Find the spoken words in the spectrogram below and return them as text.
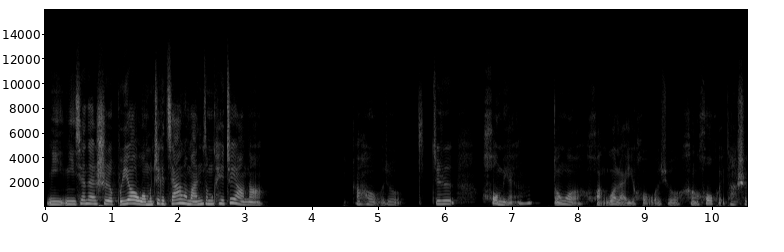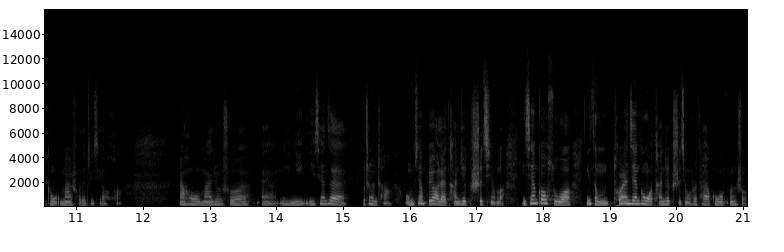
你你现在是不要我们这个家了吗？你怎么可以这样呢？然后我就其实后面等我缓过来以后，我就很后悔当时跟我妈说的这些话。然后我妈就说：“哎呀，你你你现在。”不正常，我们先不要来谈这个事情了。你先告诉我，你怎么突然间跟我谈这个事情？我说他要跟我分手。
